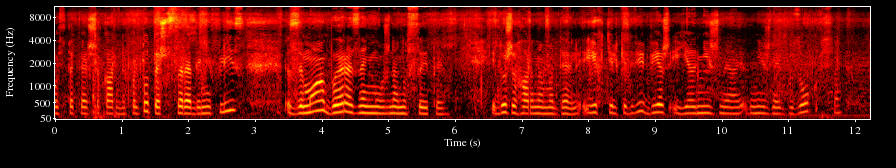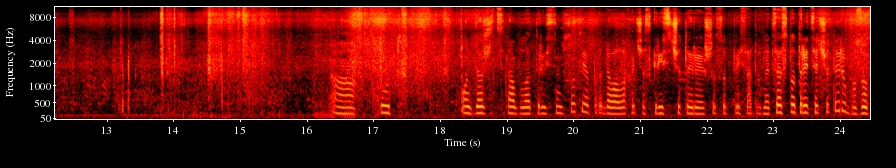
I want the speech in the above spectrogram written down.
ось таке шикарне пальто, теж всередині фліс. Зима, березень можна носити. І дуже гарна модель. Їх тільки дві, біж і є ніжний, ніжний бузок. Все. Тут ось даже ціна була 3700, я продавала, хоча скрізь 4650. Вони. Це 134 бузок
